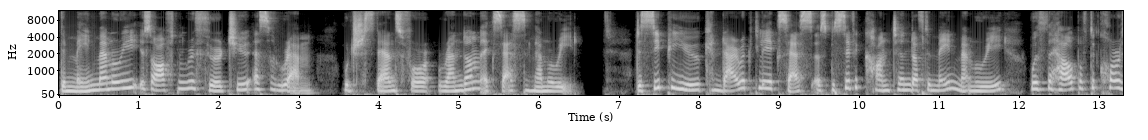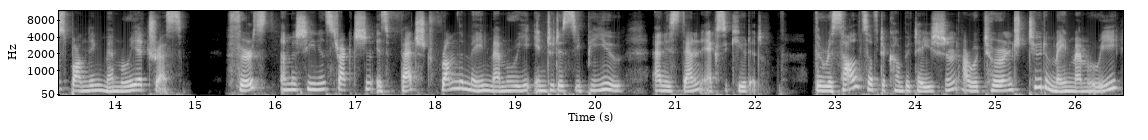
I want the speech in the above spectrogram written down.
The main memory is often referred to as RAM, which stands for Random Access Memory. The CPU can directly access a specific content of the main memory with the help of the corresponding memory address. First, a machine instruction is fetched from the main memory into the CPU and is then executed. The results of the computation are returned to the main memory,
